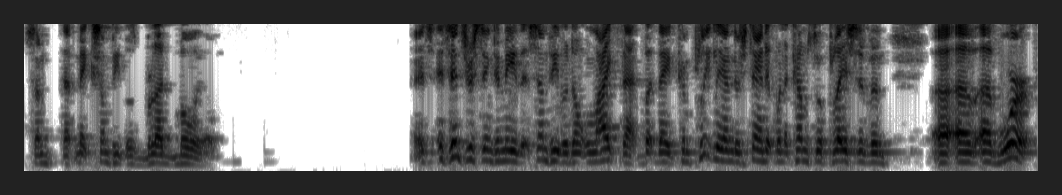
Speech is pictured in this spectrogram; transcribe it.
Some, that makes some people's blood boil. It's, it's interesting to me that some people don't like that, but they completely understand it when it comes to a place of, an, uh, of, of work,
